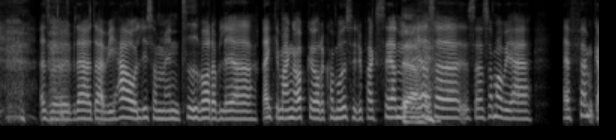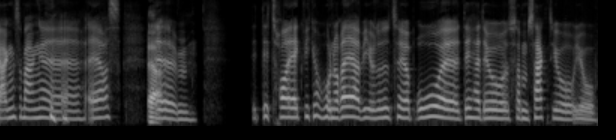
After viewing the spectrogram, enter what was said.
altså, der, der, vi har jo ligesom en tid, hvor der bliver rigtig mange opgaver, der kommer ud til de praktiserende ja. læger, så, så, så må vi have, have fem gange så mange af, af os. Ja. Øhm, det, det tror jeg ikke, vi kan honorere. Vi er jo nødt til at bruge øh, det her. Det er jo som sagt jo, jo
